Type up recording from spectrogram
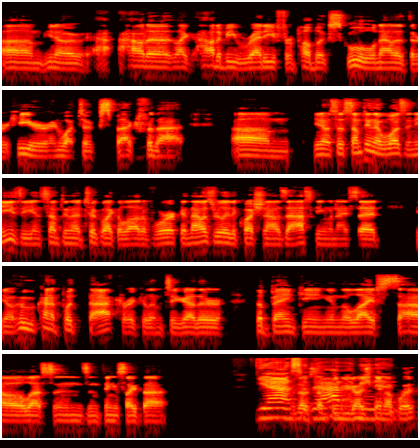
um, you know how to like how to be ready for public school now that they're here and what to expect for that um, you know so something that wasn't easy and something that took like a lot of work and that was really the question i was asking when i said you know who kind of put that curriculum together the banking and the lifestyle lessons and things like that yeah was so that, something that you guys i mean came up with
